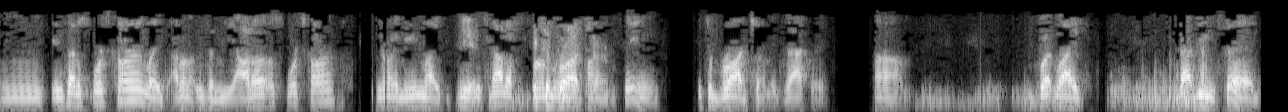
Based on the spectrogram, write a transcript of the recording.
mm, is that a sports car? Like, I don't know. Is a Miata a sports car? You know what I mean? Like, Yeah. it's not a It's a broad defined term. thing. It's a broad term, exactly. Um, but like, that being said,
